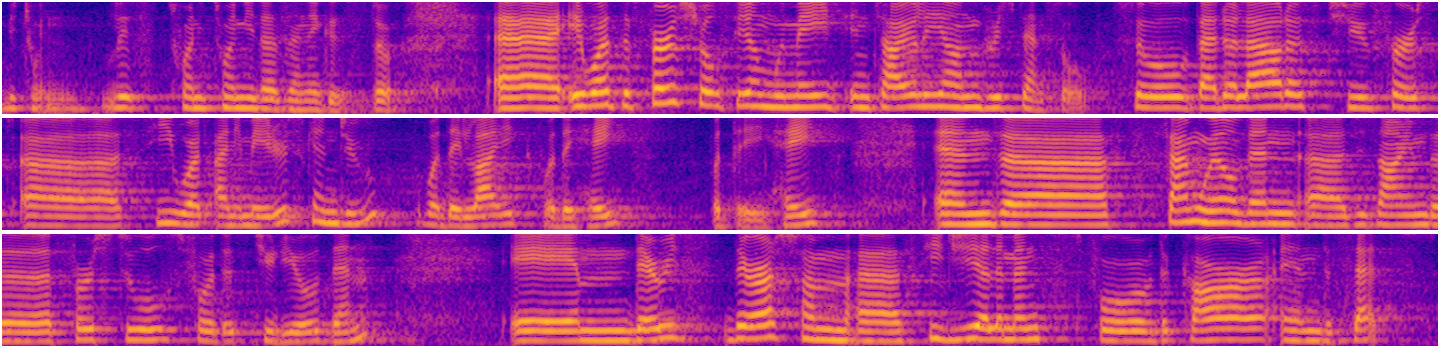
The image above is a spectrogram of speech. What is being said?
between, list 2020 doesn't exist. So uh, it was the first short film we made entirely on grease pencil. So that allowed us to first uh, see what animators can do, what they like, what they hate, what they hate. And uh, Samuel then uh, designed the first tools for the studio then. Um, there, is, there are some uh, CG elements for the car and the sets.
